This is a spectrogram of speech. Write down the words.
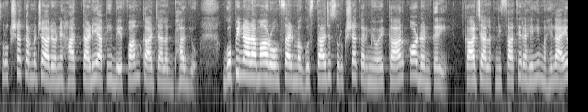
સુરક્ષા કર્મચારીઓને હાથ તાળી આપી બેફામ કાર ચાલક ભાગ્યો. ગોપીનાળામાં રોંગ સાઈડમાં ઘૂસતા જ સુરક્ષા કર્મીઓએ કાર કોર્ડન કરી કાર ચાલકની સાથે રહેલી મહિલાએ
